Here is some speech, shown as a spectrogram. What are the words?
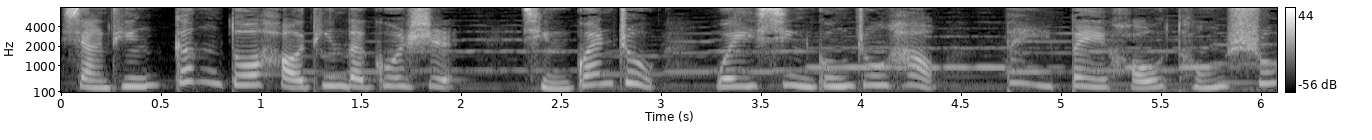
想听更多好听的故事，请关注微信公众号“贝贝猴童书”。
